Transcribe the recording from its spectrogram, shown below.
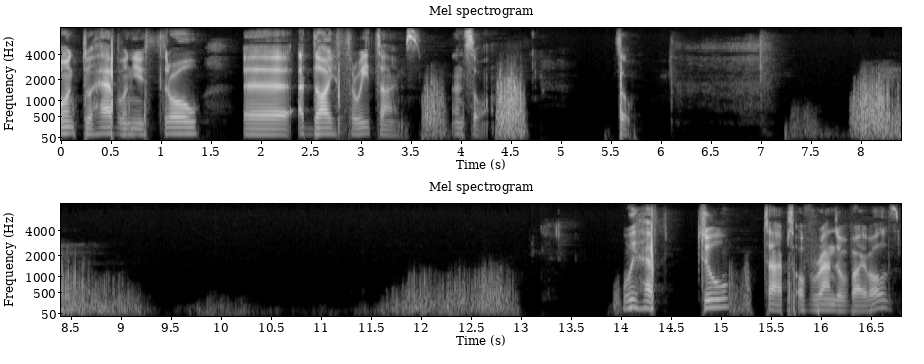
going to have when you throw uh, a die three times, and so on. So we have two types of random variables,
